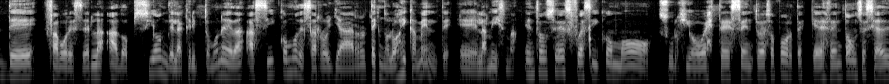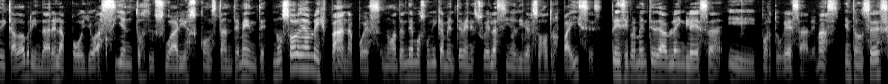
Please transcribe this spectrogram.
de favorecer la adopción de la criptomoneda, así como desarrollar tecnológicamente eh, la misma. Entonces fue así como surgió este centro de soporte que desde entonces se ha dedicado a brindar el apoyo a cientos de usuarios constantemente, no solo de habla hispana, pues no atendemos únicamente Venezuela, sino diversos otros países, principalmente de habla inglesa y portuguesa además. Entonces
